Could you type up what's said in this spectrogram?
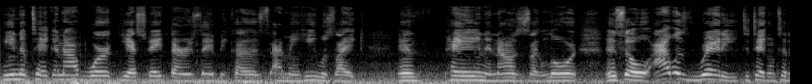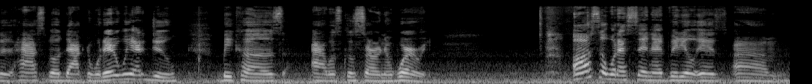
He ended up taking off work yesterday, Thursday, because, I mean, he was like in pain and I was just like, Lord. And so I was ready to take him to the hospital, doctor, whatever we had to do because I was concerned and worried. Also, what I said in that video is, um,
